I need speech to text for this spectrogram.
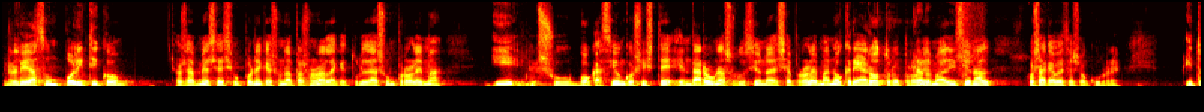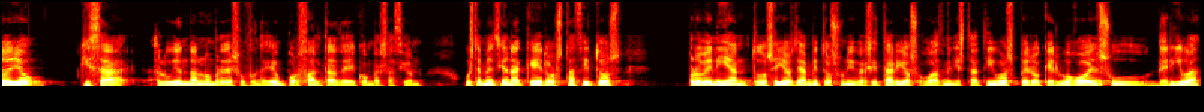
En realidad, un político, o sea, se supone que es una persona a la que tú le das un problema y su vocación consiste en dar una solución a ese problema, no crear otro problema adicional, cosa que a veces ocurre. Y todo ello, quizá aludiendo al nombre de su fundación, por falta de conversación. Usted menciona que los tácitos provenían todos ellos de ámbitos universitarios o administrativos, pero que luego en su deriva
